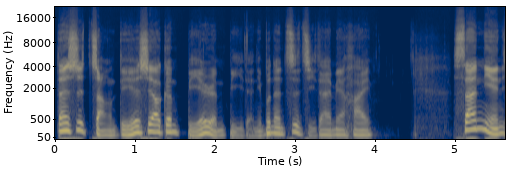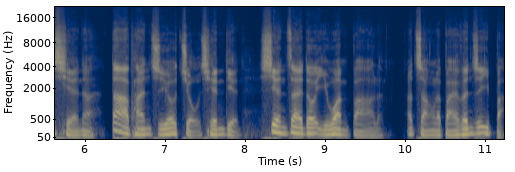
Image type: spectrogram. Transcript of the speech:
但是涨跌是要跟别人比的，你不能自己在那边嗨。三年前呢、啊，大盘只有九千点，现在都一万八了，它涨了百分之一百。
